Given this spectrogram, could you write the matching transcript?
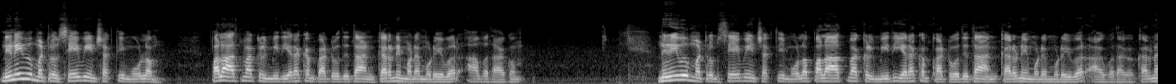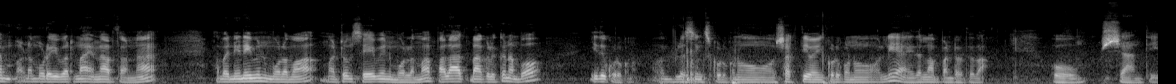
நினைவு மற்றும் சேவையின் சக்தி மூலம் பல ஆத்மாக்கள் மீது இரக்கம் காட்டுவது தான் கருணை மனமுடையவர் ஆவதாகும். நினைவு மற்றும் சேவையின் சக்தி மூலம் பல ஆத்மாக்கள் மீது இரக்கம் காட்டுவது தான் கருணை முடைமுடையவர் ஆகுவதாக கருணை மனமுடையவர்னால் என்ன அர்த்தம்னா நம்ம நினைவின் மூலமாக மற்றும் சேவையின் மூலமாக பல ஆத்மாக்களுக்கு நம்ம இது கொடுக்கணும். பிளெஸ்ஸிங்ஸ் கொடுக்கணும் சக்தி வாங்கி கொடுக்கணும் இல்லையா? இதெல்லாம் பண்ணுறது தான் ஓம் சாந்தி.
